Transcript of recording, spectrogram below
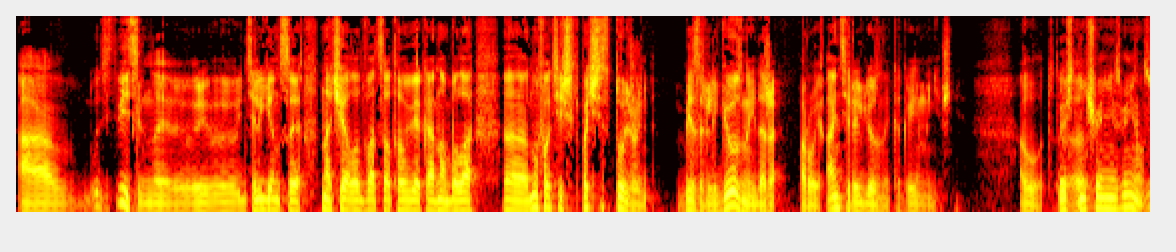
а ну, действительно, э, интеллигенция начала 20 века, она была э, ну, фактически почти столь же безрелигиозной и даже порой антирелигиозной, как и нынешняя. Вот. То есть ничего не изменилось?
